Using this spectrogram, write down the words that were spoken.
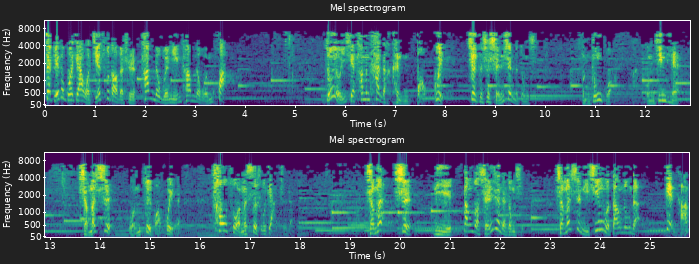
在别的国家，我接触到的是他们的文明、他们的文化，总有一些他们看的很宝贵，甚至是神圣的东西。我们中国啊，我们今天什么是我们最宝贵的，超出我们世俗价值的？什么是你当做神圣的东西？什么是你心目当中的殿堂？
